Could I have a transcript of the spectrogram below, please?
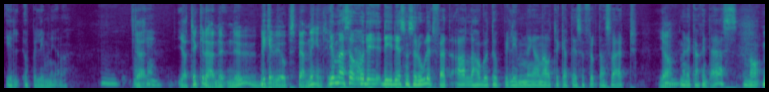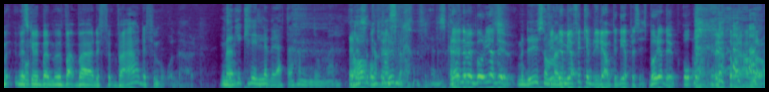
i, upp i limningarna. Jag, Okej. jag tycker det här, nu, nu bygger Vilket- vi upp spänningen kring det. men alltså, och det, det är ju det som är så roligt för att alla har gått upp i limningarna och tycker att det är så fruktansvärt. Ja. Men det kanske inte är s- nå- Men, men ska vi börja med, vad, vad, är det för, vad är det för mål det här? Jag Men- tycker Krille berättar, han är domare. Eller Ja, så kanske du kan. Eller så kan Nej, du. nej, men börja du. Men du är som en... men Jag fick en briljant idé precis. Börja du och, och berätta vad det handlar om.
